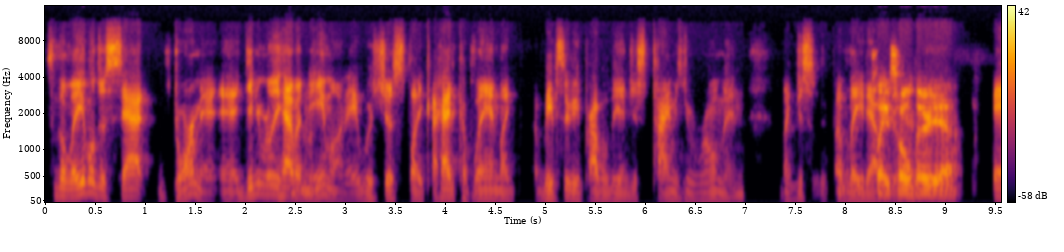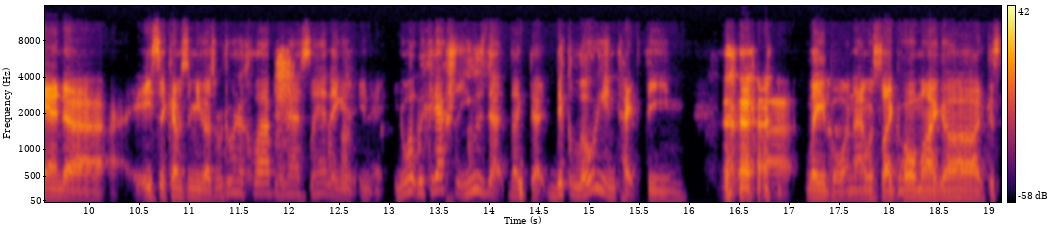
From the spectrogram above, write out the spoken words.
So the label just sat dormant, and it didn't really have mm-hmm. a name on it. It was just like I had Kablam, like basically probably in just Times New Roman, like just a mm-hmm. laid out placeholder, yeah. And uh, Asa comes to me and goes, "We're doing a collab with Mast Landing, and, and, you know what? We could actually use that like that Nickelodeon type theme uh, label. And i was like oh my god because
